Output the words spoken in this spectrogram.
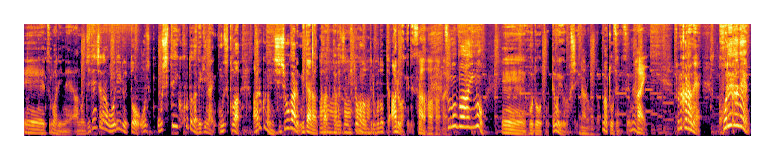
えーつまりねあの自転車から降りると押していくことができないもしくは歩くのに支障があるみたいな形の人が乗ってることってあるわけですよ。はあはあはあその場合も、えー歩道を通ってもよろしい。なるほどまあ当然ですよね。はいそれからねこれがね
